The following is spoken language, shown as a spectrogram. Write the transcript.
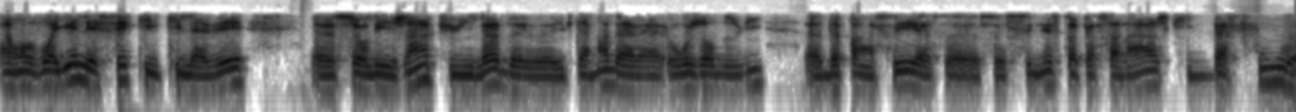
on voyait l'effet qu'il avait euh, sur les gens, puis là, évidemment, aujourd'hui, euh, de penser à ce, sinistre personnage qui bafoue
